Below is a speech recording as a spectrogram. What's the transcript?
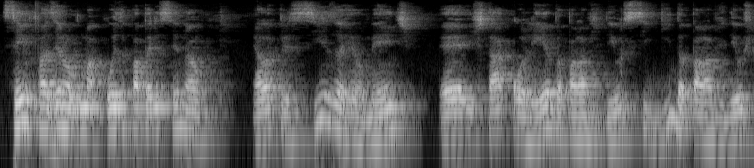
sempre fazendo alguma coisa para aparecer, não. Ela precisa realmente é, estar acolhendo a palavra de Deus, seguindo a palavra de Deus,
